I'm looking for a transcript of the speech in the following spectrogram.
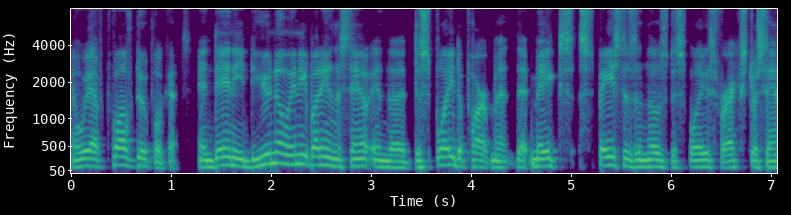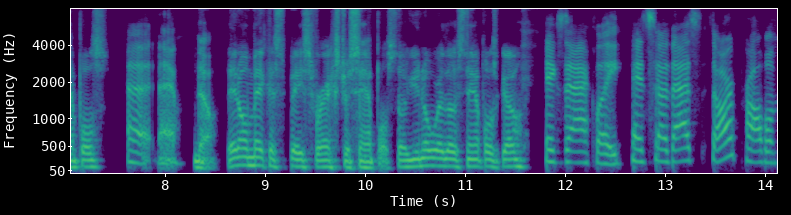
and we have 12 duplicates. And Dani, do you know anybody in the in the display department that makes spaces in those displays for extra samples? Uh, no. No, they don't make a space for extra samples. So you know where those samples go? Exactly. And so that's our problem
